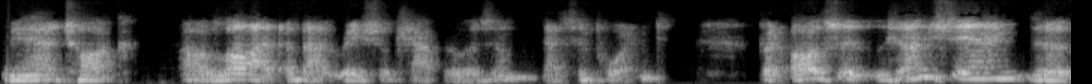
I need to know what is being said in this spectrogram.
we now talk a lot about racial capitalism, that's important, but also to understand the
